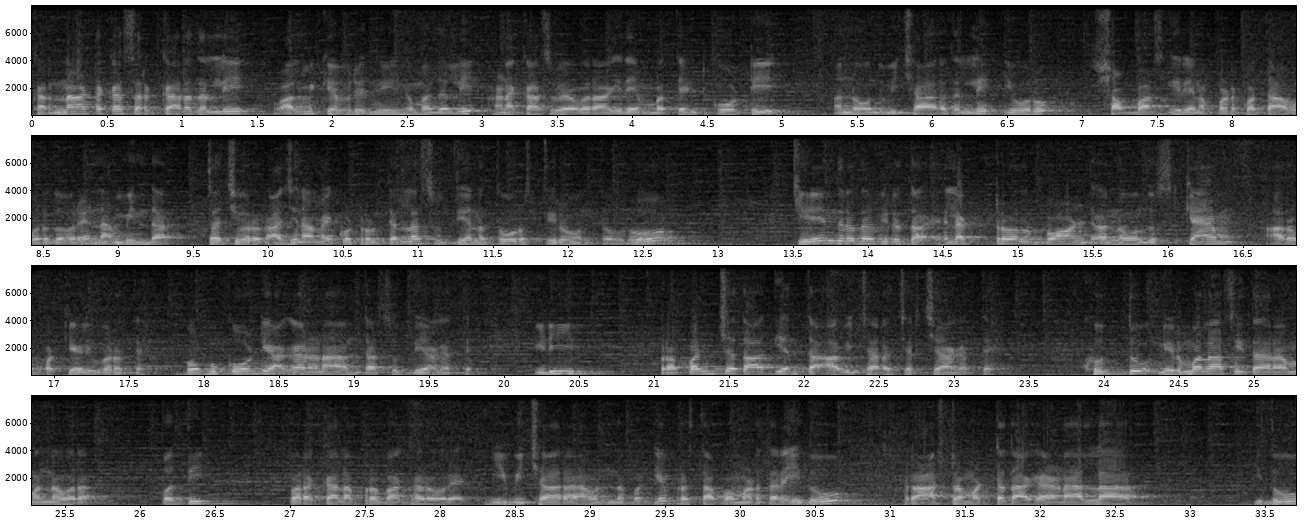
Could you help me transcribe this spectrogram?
ಕರ್ನಾಟಕ ಸರ್ಕಾರದಲ್ಲಿ ವಾಲ್ಮೀಕಿ ಅಭಿವೃದ್ಧಿ ನಿಗಮದಲ್ಲಿ ಹಣಕಾಸು ವ್ಯವಹಾರ ಆಗಿದೆ ಎಂಬತ್ತೆಂಟು ಕೋಟಿ ಅನ್ನೋ ಒಂದು ವಿಚಾರದಲ್ಲಿ ಇವರು ಶಬ್ಬಾಸ್ಗಿರಿಯನ್ನು ಪಡ್ಕೋತಾ ಅವ್ರದವರೇ ನಮ್ಮಿಂದ ಸಚಿವರು ರಾಜೀನಾಮೆ ಕೊಟ್ಟರು ಅಂತೆಲ್ಲ ಸುದ್ದಿಯನ್ನು ತೋರಿಸ್ತಿರೋವಂಥವ್ರು. ಕೇಂದ್ರದ ವಿರುದ್ಧ ಎಲೆಕ್ಟ್ರಲ್ ಬಾಂಡ್ ಅನ್ನೋ ಒಂದು ಸ್ಕ್ಯಾಮ್ ಆರೋಪ ಕೇಳಿ ಬರುತ್ತೆ. ಬಹುಕೋಟಿ ಹಗರಣ ಅಂತ ಸುದ್ದಿ ಆಗತ್ತೆ. ಇಡೀ ಪ್ರಪಂಚದಾದ್ಯಂತ ಆ ವಿಚಾರ ಚರ್ಚೆ ಆಗತ್ತೆ. ಖುದ್ದು ನಿರ್ಮಲಾ ಸೀತಾರಾಮನ್ ಅವರ ಪತಿ ಪರಕಾಲ ಪ್ರಭಾಕರ್ ಅವರೇ ಈ ವಿಚಾರವನ್ನು ಬಗ್ಗೆ ಪ್ರಸ್ತಾಪ ಮಾಡ್ತಾರೆ. ಇದು ರಾಷ್ಟ್ರ ಮಟ್ಟದ ಹಗರಣ ಅಲ್ಲ. ಇದು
